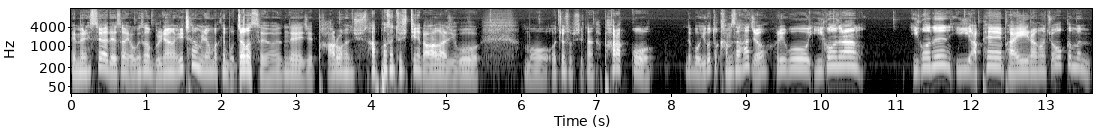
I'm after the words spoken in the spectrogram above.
매매를 했어야 돼서 여기서 물량을 1차 물량밖에 못 잡았어요. 근데 이제 바로 한 4% 슈팅이 나와가지고 뭐 어쩔 수 없이 일단 다 팔았고 근데 뭐 이것도 감사하죠. 그리고 이거랑 이거는 이 앞에 바이랑은 조금은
